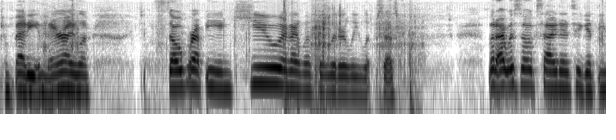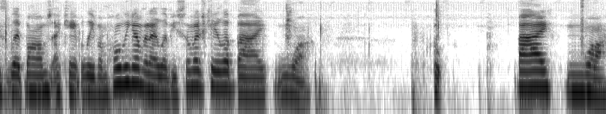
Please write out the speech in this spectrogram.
confetti in there. I love so preppy and cute, and I love the literally lip test. But I was so excited to get these lip balms. I can't believe I'm holding them, and I love you so much, Kayla. Bye. Mwah. Oh. Bye. Mwah.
